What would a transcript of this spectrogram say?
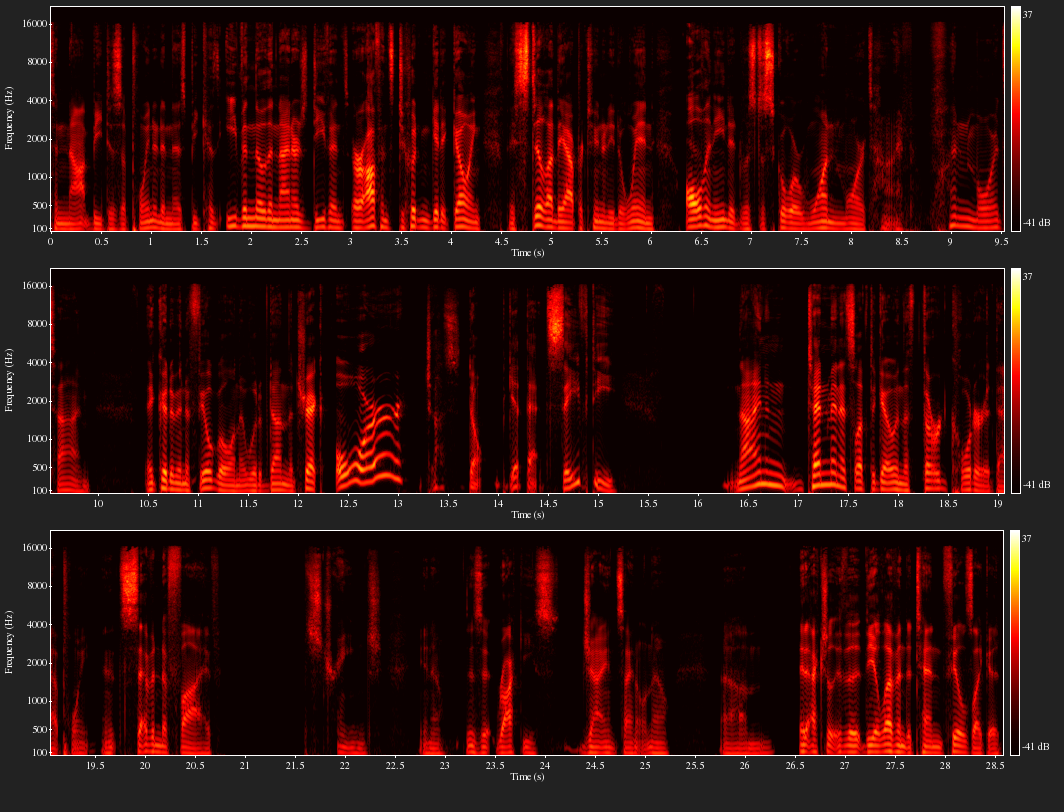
to not be disappointed in this because even though the Niners defense or offense couldn't get it going, they still had the opportunity to win. All they needed was to score one more time. One more time. It could have been a field goal and it would have done the trick. Or just don't get that safety. Nine and ten minutes left to go in the third quarter at that point, and it's seven to five. Strange, you know. Is it Rockies Giants? I don't know. Um, it actually the the eleven to ten feels like a,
